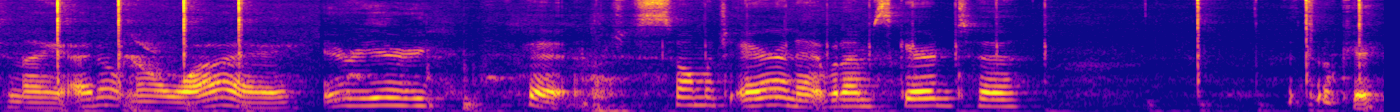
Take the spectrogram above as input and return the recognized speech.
tonight. I don't know why. Airy, airy. Look at there's just so much air in it, but I'm scared to. It's okay.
